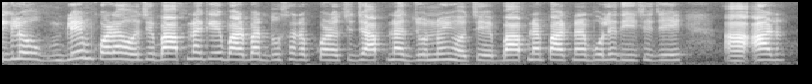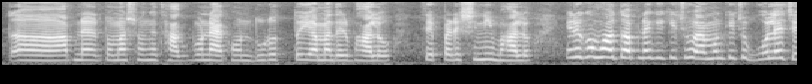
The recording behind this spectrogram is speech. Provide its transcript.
এগুলো ব্লেম করা হয়েছে বা আপনাকে বারবার দোষারোপ করা হচ্ছে যে আপনার জন্যই হচ্ছে বা আপনার পার্টনার বলে দিয়েছে যে আর আপনার তোমার সঙ্গে থাকব না এখন, দূরত্বই আমাদের ভালো সেপারেশনই ভালো। এরকম হয়তো আপনাকে কিছু, এমন কিছু বলেছে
